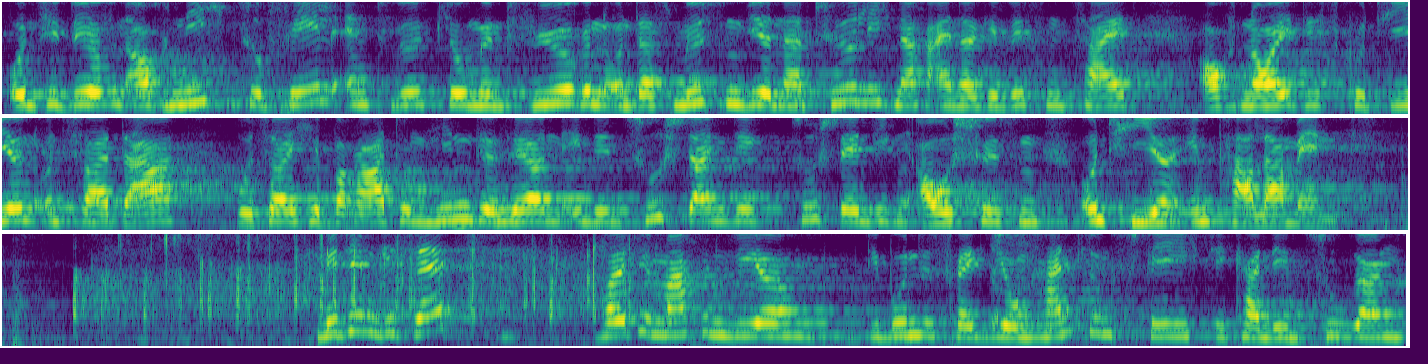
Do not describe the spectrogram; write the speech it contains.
und sie dürfen auch nicht zu Fehlentwicklungen führen. Und das müssen wir natürlich nach einer gewissen Zeit auch neu diskutieren, und zwar da, wo solche Beratungen hingehören, in den zuständigen Ausschüssen und hier im Parlament. Mit dem Gesetz Heute machen wir die Bundesregierung handlungsfähig. Sie kann den Zugang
